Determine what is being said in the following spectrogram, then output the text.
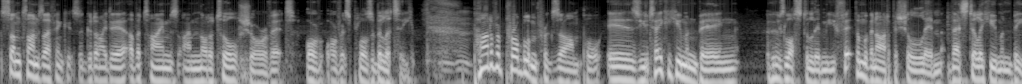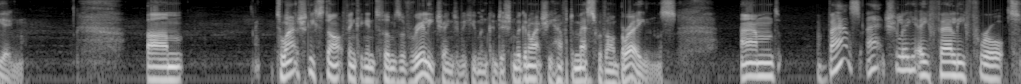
sometimes I think it's a good idea. Other times I'm not at all sure of it or, or of its plausibility. Mm-hmm. Part of a problem, for example, is you take a human being who's lost a limb, you fit them with an artificial limb, they're still a human being. Um, to actually start thinking in terms of really changing the human condition, we're going to actually have to mess with our brains. And that's actually a fairly fraught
